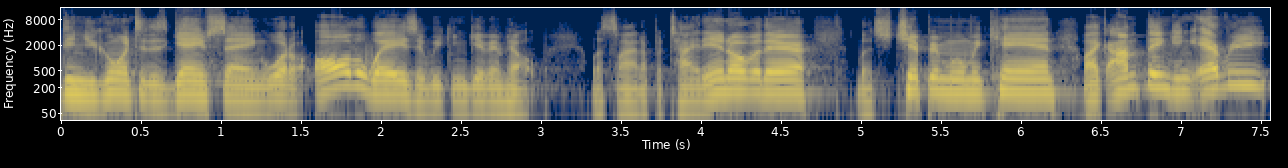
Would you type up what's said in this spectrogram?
then you go into this game saying, what are all the ways that we can give him help? Let's line up a tight end over there. Let's chip him when we can. Like I'm thinking every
